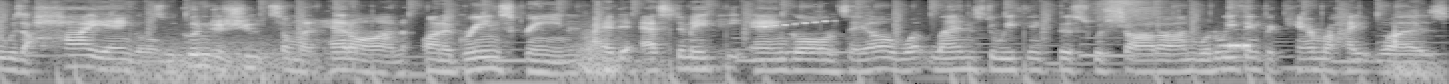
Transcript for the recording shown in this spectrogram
It was a high angle. So we couldn't just shoot someone head on on a green screen. I had to estimate the angle and say, oh, what lens do we think this was shot on? What do we think the camera height was?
